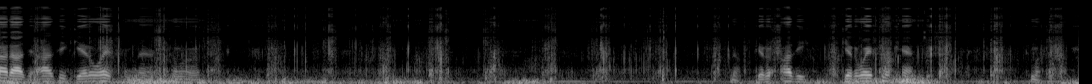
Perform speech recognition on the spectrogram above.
Out, Ozzie. Ozzie, get away from there. Come on. No, get Ozzie, get away from the cactus. Come on.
